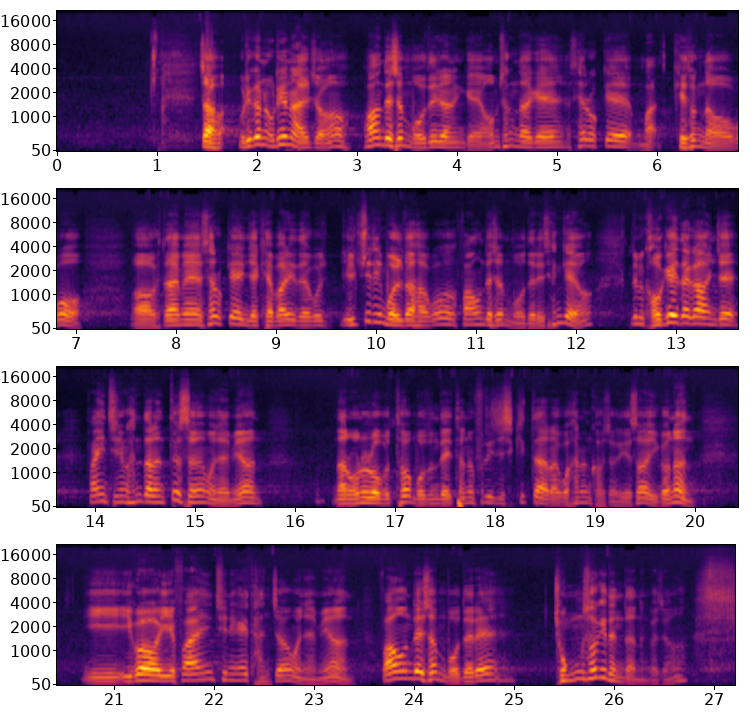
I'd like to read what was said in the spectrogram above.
자, 우리가 우리는 알죠. 파운데이션 모델이라는 게 엄청나게 새롭게 마- 계속 나오고 어 그다음에 새롭게 이제 개발이 되고 일주일이 멀다 하고 파운데이션 모델이 생겨요. 그러면 거기에다가 이제 파인 튜닝 한다는 뜻은 뭐냐면 난 오늘로부터 모든 데이터는 프리즈 시키다라고 하는 거죠. 그래서 이거는 이 이거 이 파인 튜닝의 단점은 뭐냐면 파운데이션 모델에 종속이 된다는 거죠.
